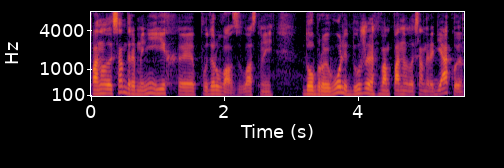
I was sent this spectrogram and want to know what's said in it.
Пан Олександр мені їх е, подарував з власної доброї волі. Дуже вам, пане Олександре, дякую.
